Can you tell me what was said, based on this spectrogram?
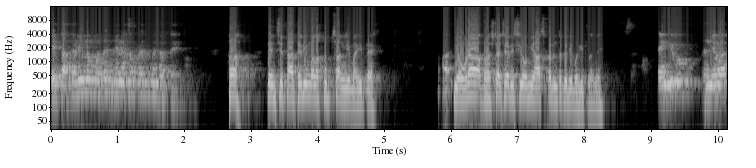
ते तातडीनं मदत देण्याचा प्रयत्न करतायत हा त्यांची तातडी मला खूप चांगली माहीत आहे. एवढा भ्रष्टाचारी सीओ मी आजपर्यंत कधी बघितला नाही. थँक्यू धन्यवाद.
